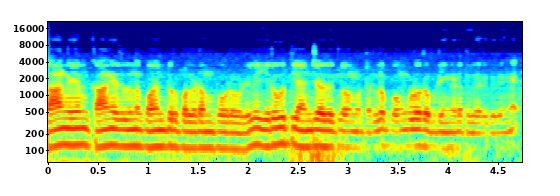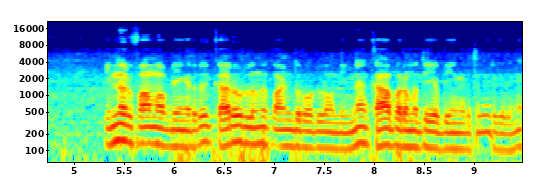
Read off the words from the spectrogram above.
காங்கயம் காங்கயத்துலேருந்து கோயம்புத்தூர் பல்லடம் போகிற வழியில் இருபத்தி அஞ்சாவது கிலோமீட்டரில் பொங்கலூர் அப்படிங்கிற இடத்துல இருக்குதுங்க. இன்னொரு ஃபார்ம் அப்படிங்கிறது கரூர்லேருந்து கோயம்புத்தூர் ரோட்டில் வந்தீங்கன்னா காப்பரமத்தி அப்படிங்கிற இடத்துல இருக்குதுங்க.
